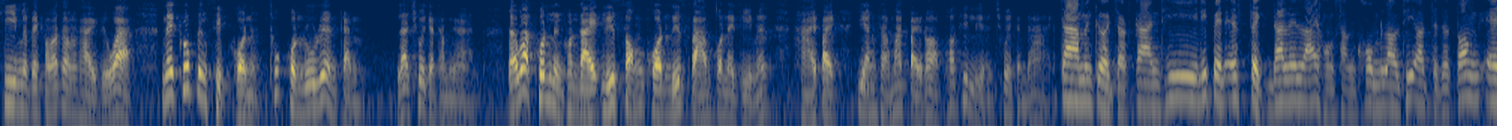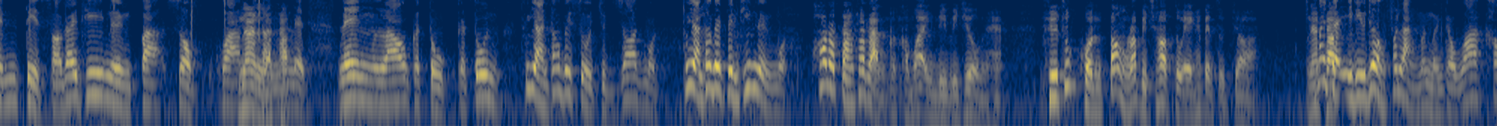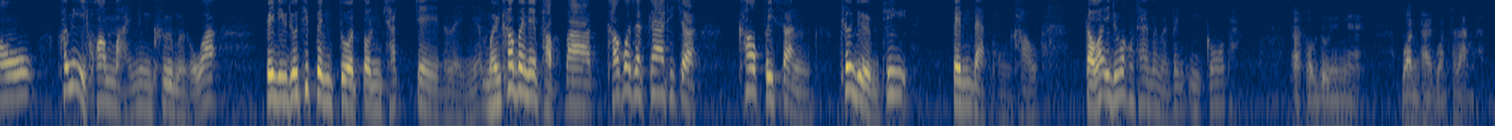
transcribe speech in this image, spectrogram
ทีมมันเป็นคำว่าวัฒนธรรมไทยคือว่าในกลุ่มหนึ่งสิบคน ทุกคนรู้เรื่องกันและช่วยกันทำงาน แต่ว่าคนหนึ่งคนใดหรือสองคนหรือสามคนในทีมนั้น หายไปยังสามารถไปรอดเพราะที่เหลือช่วยกันได้ จามันเกิดจากการที่นี่เป็นเอฟเฟกต์ด้านร้ายๆของสังคมเราที่เอาแต่จะต้องเอ็นติดสอบได้ที่หนึ่งประสบความนั่นแหละครับ สำเร็จเร่งเร้ากระตุกกระตุ้น ทุกอย่างต้องไปสู่จุดยอดหมด ทุกอย่างต้องไปเป็นที่หนึ่งหมด เพราะเราตามฝรั่งกับคำว่า individual นะฮะคือทุกคนต้องรับผิดชอบตัวเองให้เป็นสุดยอดนะไม่ครับ แต่ individual ของฝรั่งมันเหมือนกับว่าเขาเขามีอีกความหมายหนึ่งคือเหมือนกับว่า เป็นอีดิวเดอร์ที่เป็นตัวตนชัดเจนอะไรอย่างเงี้ยเหมือนเข้าไปในผับบาร์เขาก็จะกล้าที่จะเข้าไปสั่งเครื่องดื่มที่เป็นแบบของเขา แต่ว่า individual ของไทยมันเหมือนเป็นอีโก้ป่ะอะผมดูง่ายๆบอลไทยบอลฝรั่งครับ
